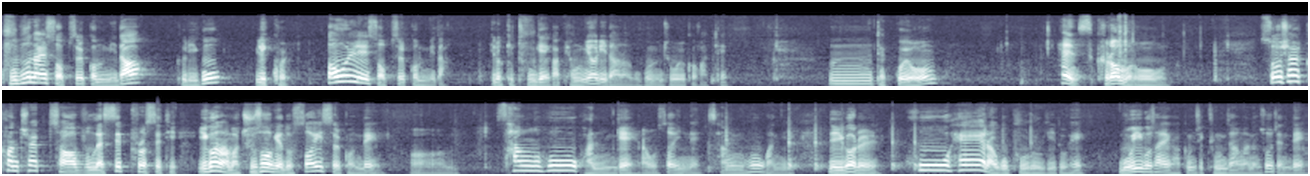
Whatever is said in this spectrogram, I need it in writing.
구분할 수 없을 겁니다. 그리고 recall, 떠올릴 수 없을 겁니다. 이렇게 두 개가 병렬이다라고 보면 좋을 것 같아. 음, 됐고요. hence, 그러므로 social contracts of reciprocity 이건 아마 주석에도 써 있을 건데 어, 상호 관계라고 써 있네. 상호 관계. 근데 이거를 호해라고 부르기도 해. 모의고사에 가끔씩 등장하는 소재인데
